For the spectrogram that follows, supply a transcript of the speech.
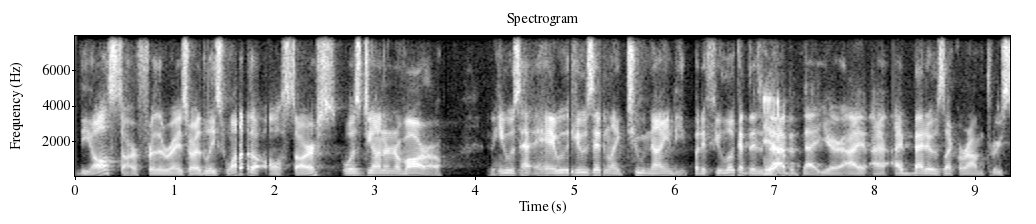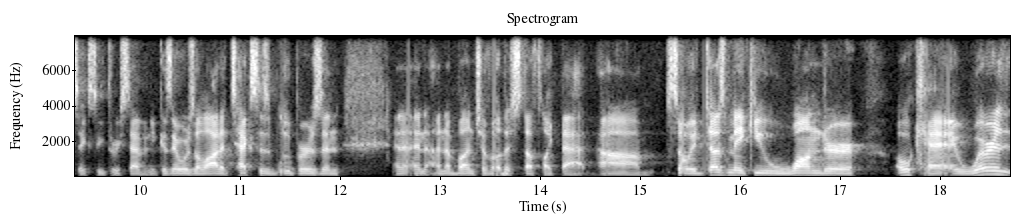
the All Star for the Rays, or at least one of the All Stars, was Dioner Navarro. And he was he, was hitting like 290. But if you look at this Yeah. BABIP that year, I, I I bet it was like around 360, 370 because there was a lot of Texas bloopers and and, and, and a bunch of other stuff like that. Um, so it does make you wonder, okay, where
